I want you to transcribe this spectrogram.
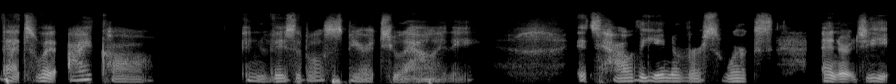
That's what I call invisible spirituality. It's how the universe works. Energy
